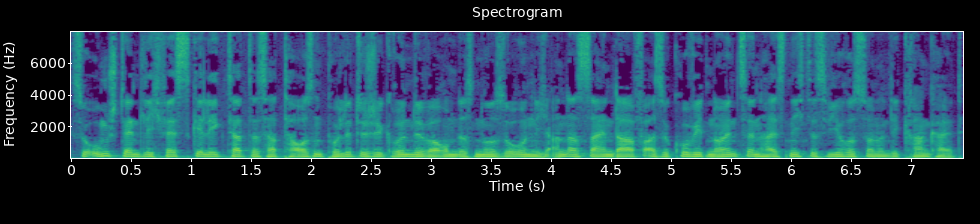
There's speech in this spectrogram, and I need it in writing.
so umständlich festgelegt hat. Das hat tausend politische Gründe, warum das nur so und nicht anders sein darf. Also Covid-19 heißt nicht das Virus, sondern die Krankheit.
